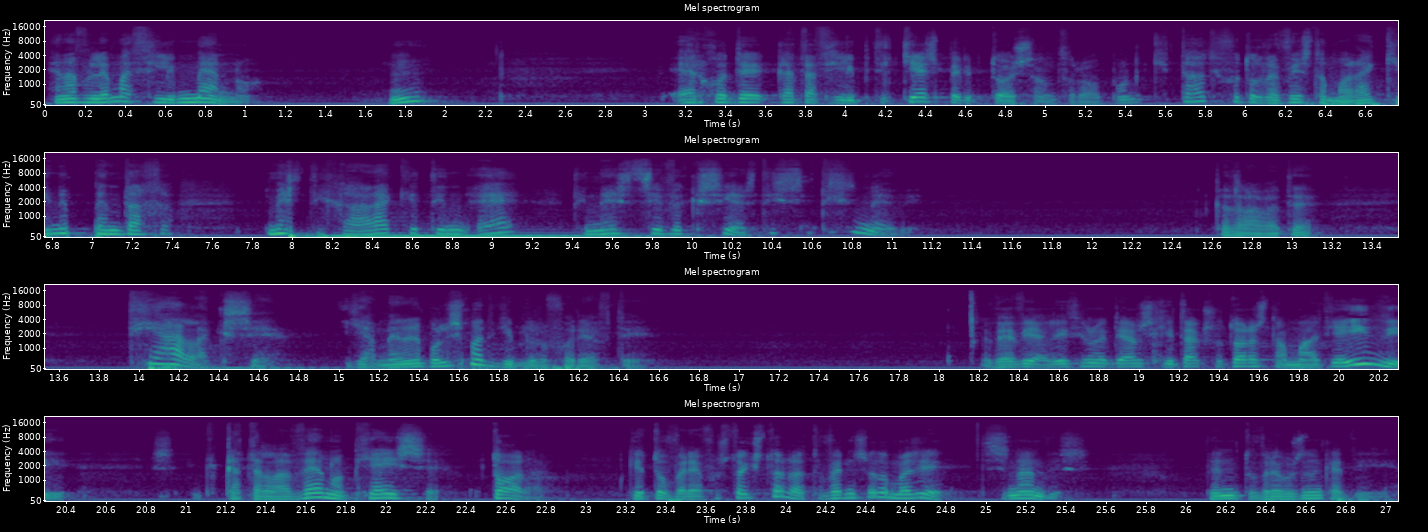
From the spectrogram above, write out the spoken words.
Ένα βλέμμα θλιμμένο. Μ; Έρχονται καταθλιπτικές περιπτώσεις ανθρώπων. Κοιτάω τη φωτογραφία στα μωρά και είναι πεντα... μέσα στη χαρά και την, ε, την αίσθηση ευεξίας. Τι, τι συνέβη; Καταλάβατε; Τι άλλαξε; Για μένα είναι πολύ σημαντική η πληροφορία αυτή. Βέβαια, η αλήθεια είναι ότι αν σε κοιτάξω τώρα στα μάτια, ήδη καταλαβαίνω ποια είσαι τώρα. Και το βρέφος το έχεις τώρα, το φέρνεις εδώ μαζί, τη συνάντηση. Δεν είναι το βρέφος, δεν είναι κάτι.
